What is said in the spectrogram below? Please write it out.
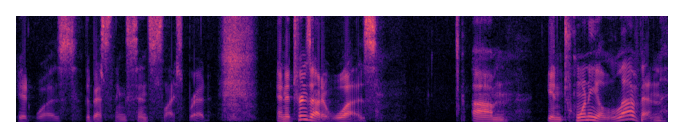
it was the best thing since sliced bread. And it turns out it was. Um, in 2011,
